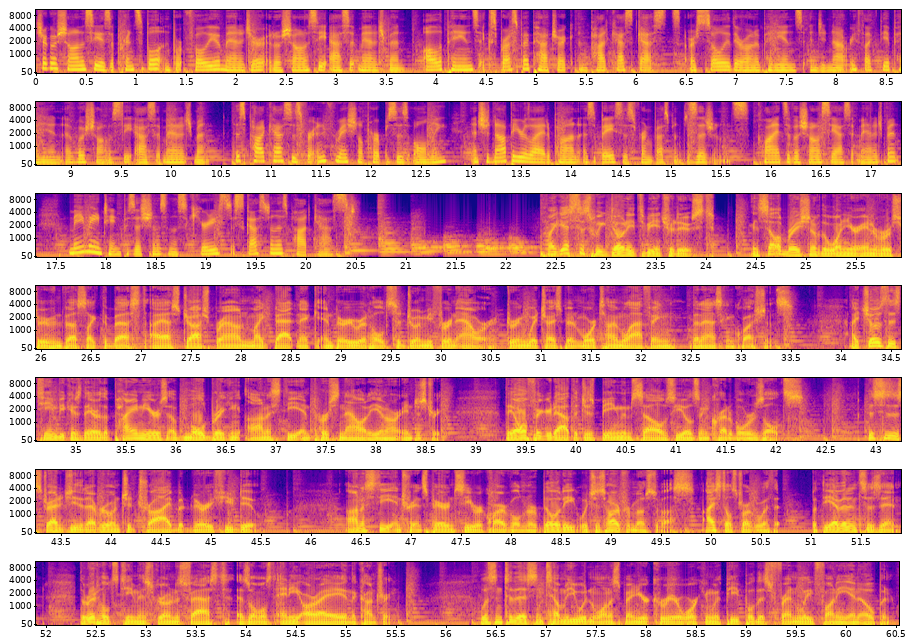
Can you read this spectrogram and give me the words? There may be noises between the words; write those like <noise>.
Patrick O'Shaughnessy is a principal and portfolio manager at O'Shaughnessy Asset Management. All opinions expressed by Patrick and podcast guests are solely their own opinions and do not reflect the opinion of O'Shaughnessy Asset Management. This podcast is for informational purposes only and should not be relied upon as a basis for investment decisions. Clients of O'Shaughnessy Asset Management may maintain positions in the securities discussed in this podcast. My guests this week don't need to be introduced. In celebration of the one year anniversary of Invest Like the Best, I asked Josh Brown, Mike Batnick, and Barry Ritholtz to join me for an hour, during which I spent more time laughing than asking questions. I chose this team because they are the pioneers of mold breaking honesty and personality in our industry. They all figured out that just being themselves yields incredible results. This is a strategy that everyone should try, but very few do. Honesty and transparency require vulnerability, which is hard for most of us. I still struggle with it, but the evidence is in. The Ritholtz team has grown as fast as almost any RIA in the country. Listen to this and tell me you wouldn't want to spend your career working with people this friendly, funny, and open.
